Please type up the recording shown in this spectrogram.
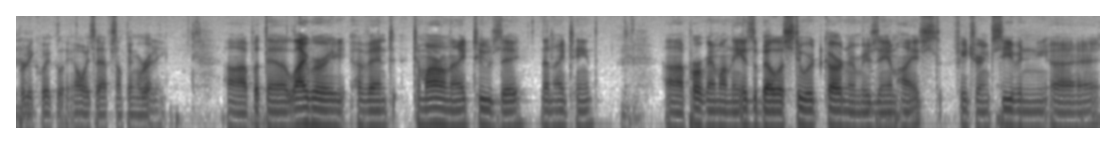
pretty quickly. Always have something ready. Uh, but the library event tomorrow night, Tuesday, the 19th, uh, program on the Isabella Stewart Gardner Museum heist featuring Stephen uh,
